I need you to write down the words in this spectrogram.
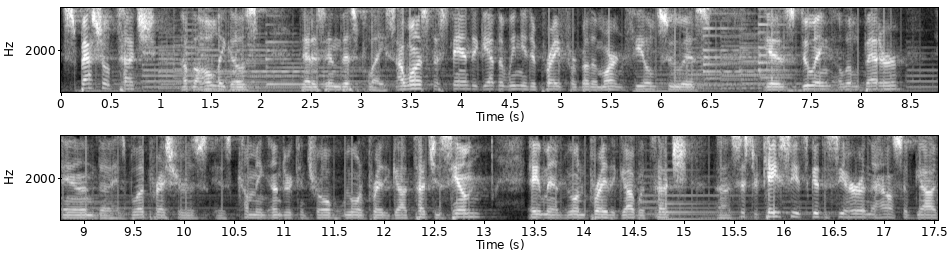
special touch of the Holy Ghost that is in this place. I want us to stand together. We need to pray for Brother Martin Fields, who is, is doing a little better and uh, his blood pressure is, is coming under control. But we want to pray that God touches him. Amen. We want to pray that God would touch uh, Sister Casey. It's good to see her in the house of God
